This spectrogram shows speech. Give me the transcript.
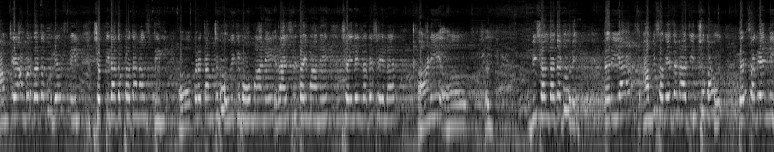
आमचे अमरदादा घुले असतील शक्तीदादा प्रधान असतील परत आमचे भाऊ विकी भाऊ माने रायश्रीताई माने शैलेशदादा शेलार आणि विशालदादा ढोरे. तर या आम्ही सगळेजण आज इच्छुक आहोत. तर सगळ्यांनी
